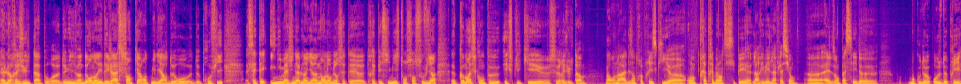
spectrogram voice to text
euh, leurs résultats pour 2022. Euh, On en est déjà à 140 milliards d'euros de profit. C'était inimaginable. Hein. Il y a un an, l'ambiance était euh, très pessimiste, on s'en souvient. Comment est-ce qu'on peut expliquer ce résultat? Bah, on a des entreprises qui ont très très bien anticipé l'arrivée de l'inflation. elles ont passé de beaucoup de hausses de prix.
